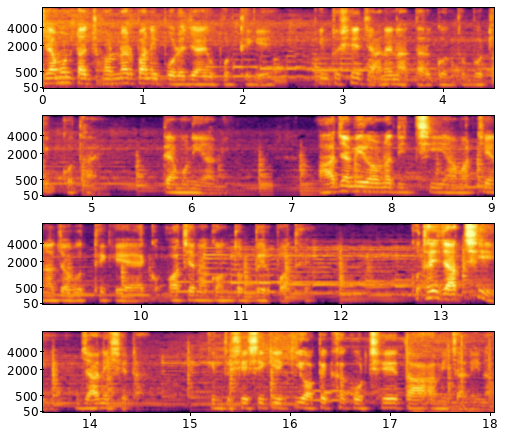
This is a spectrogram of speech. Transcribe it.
যেমনটা ঝর্নার পানি পড়ে যায় উপর থেকে, কিন্তু সে জানে না তার গন্তব্য ঠিক কোথায়, তেমনই আমি। আজ আমি রওনা দিচ্ছি আমার চেনা জগৎ থেকে এক অচেনা গন্তব্যের পথে। কোথায় যাচ্ছি? জানি সেটা, কিন্তু শেষে গিয়ে কি অপেক্ষা করছে তা আমি জানি না।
